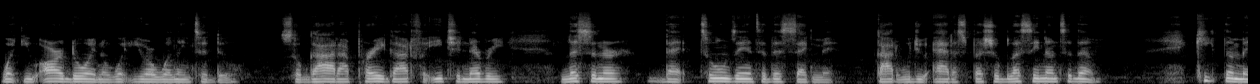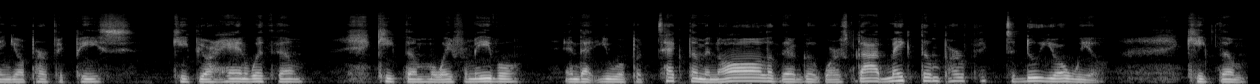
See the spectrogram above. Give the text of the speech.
what you are doing, and what you are willing to do. So, God, I pray, God, for each and every listener that tunes into this segment. God, would you add a special blessing unto them? Keep them in your perfect peace. Keep your hand with them. Keep them away from evil, and that you will protect them in all of their good works. God, make them perfect to do your will. Keep them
